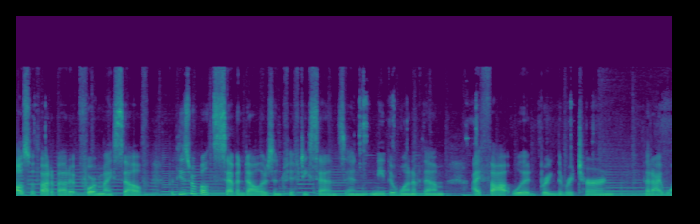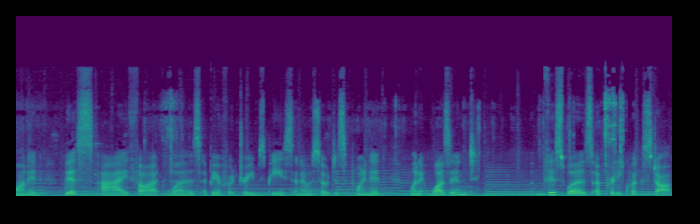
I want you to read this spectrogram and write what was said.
Also thought about it for myself, but these were both $7.50, and neither one of them I thought would bring the return that I wanted. This I thought was a Barefoot Dreams piece, and I was so disappointed when it wasn't. This was a pretty quick stop.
